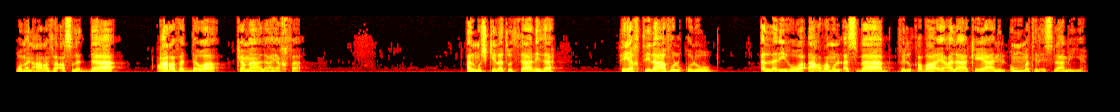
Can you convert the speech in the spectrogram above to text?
ومن عرف أصل الداء عرف الدواء كما لا يخفى. المشكلة الثالثة هي اختلاف القلوب. الذي هو أعظم الأسباب في القضاء على كيان الأمة الإسلامية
